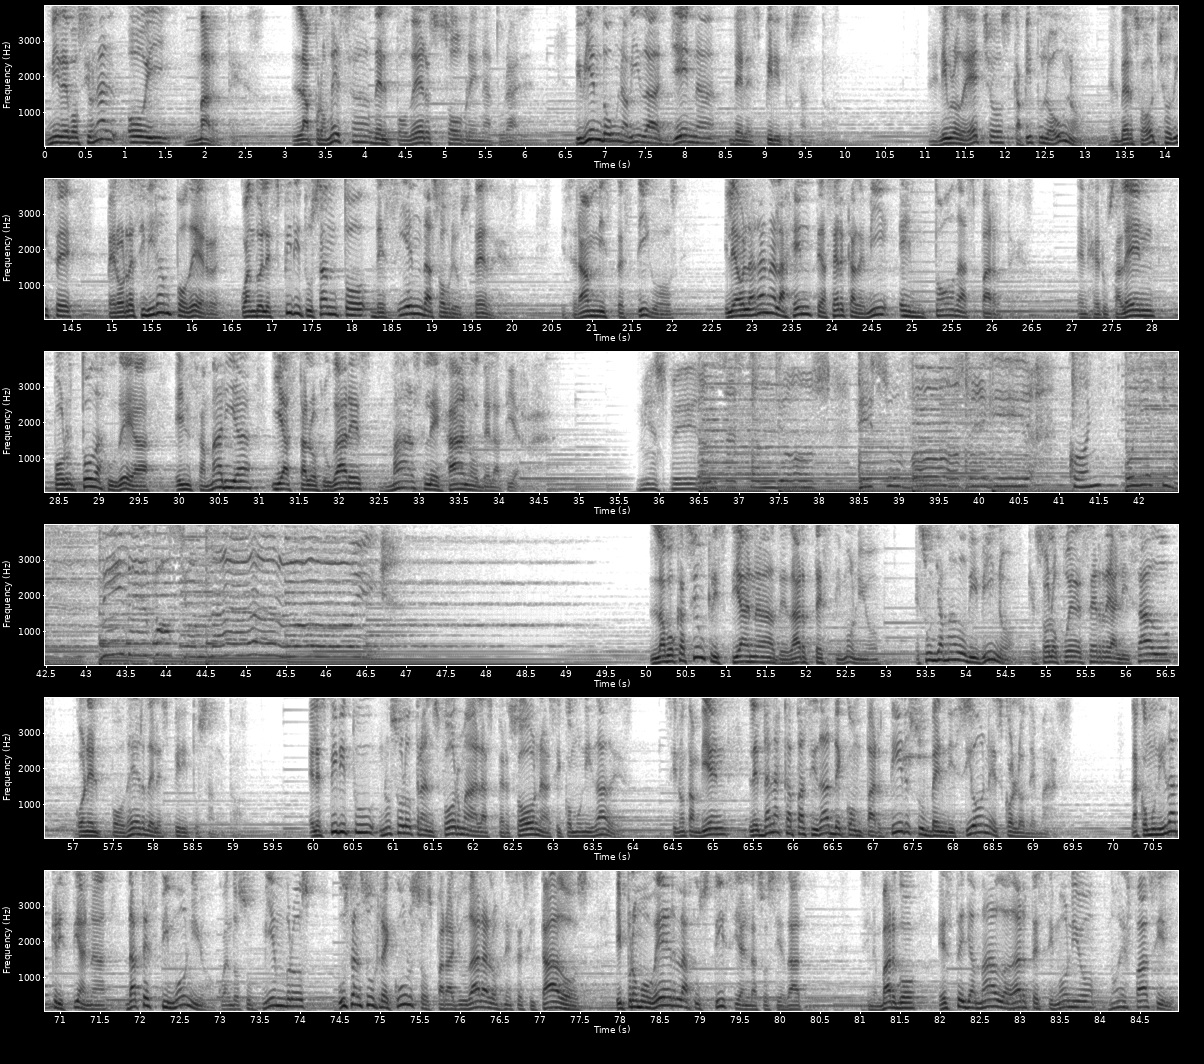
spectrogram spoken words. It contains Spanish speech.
Mi devocional hoy martes. La promesa del poder sobrenatural. Viviendo una vida llena del Espíritu Santo. En el libro de Hechos capítulo 1, el verso 8 dice, pero recibirán poder cuando el Espíritu Santo descienda sobre ustedes y serán mis testigos y le hablarán a la gente acerca de mí en todas partes, en Jerusalén, por toda Judea, en Samaria y hasta los lugares más lejanos de la tierra. Mi esperanza está en Dios y su voz me guía. Con Julio Espinosa. Mi devocional hoy. La vocación cristiana de dar testimonio es un llamado divino que solo puede ser realizado con el poder del Espíritu Santo. El Espíritu no solo transforma a las personas y comunidades, sino también les da la capacidad de compartir sus bendiciones con los demás. La comunidad cristiana da testimonio cuando sus miembros usan sus recursos para ayudar a los necesitados y promover la justicia en la sociedad. Sin embargo, este llamado a dar testimonio no es fácil.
